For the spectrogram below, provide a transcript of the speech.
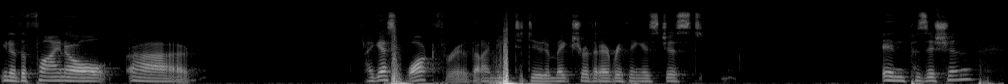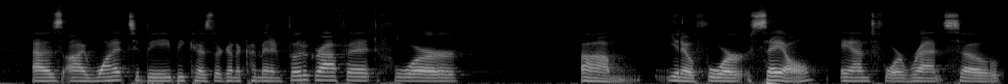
you know, the final. Uh, I guess, walkthrough that I need to do to make sure that everything is just in position as I want it to be because they're going to come in and photograph it for, um, you know, for sale and for rent. So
